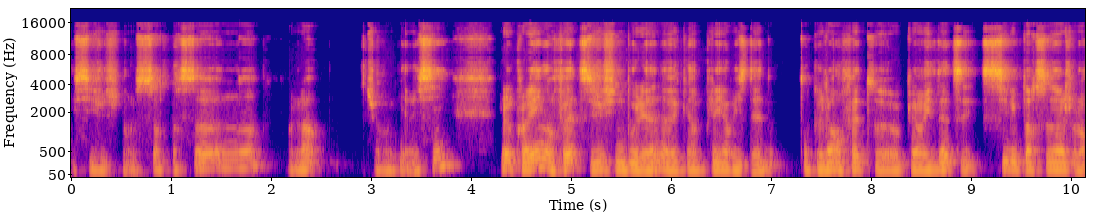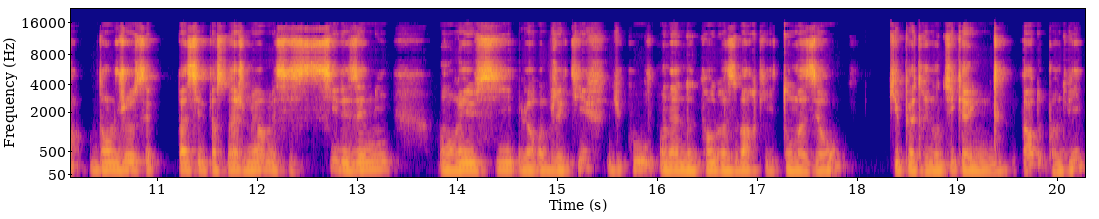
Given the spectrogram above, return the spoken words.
ici, je suis dans le sort personne. Voilà, je vais revenir ici. Le crying, en fait, c'est juste une boolean avec un player is dead. Donc là, en fait, player is dead, c'est si le personnage. Alors, dans le jeu, c'est pas si le personnage meurt, mais si, si les ennemis ont réussi leur objectif, du coup, on a notre progress bar qui tombe à zéro, qui peut être identique à une barre de points de vie.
